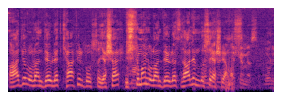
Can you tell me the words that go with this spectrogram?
adil olan devlet kafir de olsa yaşar, Müslüman olan devlet zalim de olsa yaşayamaz. Yaşamaz. Doğrudur.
